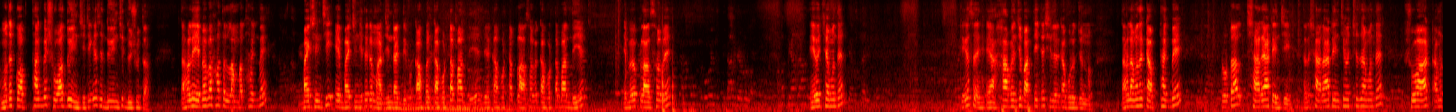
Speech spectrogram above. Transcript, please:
আমাদের কপ থাকবে সোয়া দুই ইঞ্চি, ঠিক আছে? দুই ইঞ্চি, দুই সুতা। তাহলে এভাবে হাতের লম্বা থাকবে। বাইশ ইঞ্চি এই বাইশ ইঞ্চিতে একটা মার্জিন রাখ দিব। কাপড় কাপড়টা বাদ দিয়ে, যে কাপড়টা প্লাস হবে কাপড়টা বাদ দিয়ে, এভাবে প্লাস হবে। এ হচ্ছে আমাদের, ঠিক আছে? হাফ ইঞ্চি বাড়তি এটা শিলের কাপড়ের জন্য। তাহলে আমাদের কাপ থাকবে টোটাল সাড়ে আট ইঞ্চি। তাহলে সাড়ে আট ইঞ্চি হচ্ছে যে আমাদের সোয়া আট, আমার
